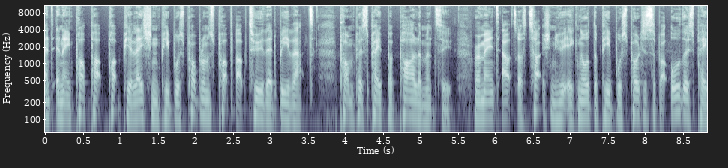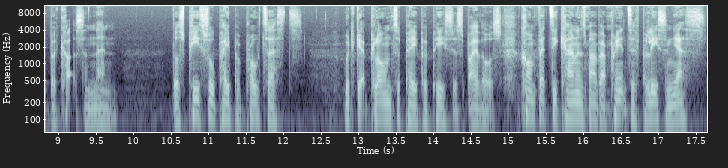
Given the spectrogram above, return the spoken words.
And in a pop up population, people's problems pop up too. There'd be that pompous paper parliament who remained out of touch and who ignored the people's protests about all those paper cuts. And then those peaceful paper protests would get blown to paper pieces by those confetti cannons by preemptive police. And yes,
